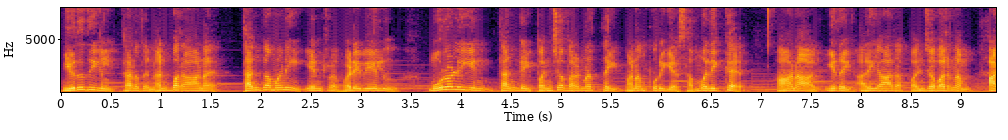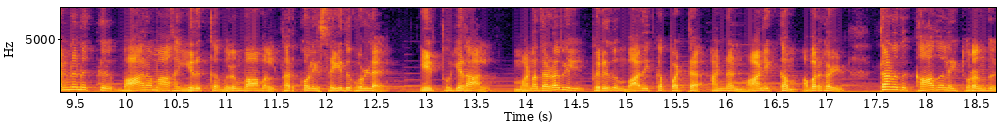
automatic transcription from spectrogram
இறுதியில் தனது நண்பரான தங்கமணி என்ற வடிவேலு முரளியின் தங்கை பஞ்சவர்ணத்தை மனம் புரிய சம்மதிக்க ஆனால் இதை அறியாத பஞ்சவர்ணம் அண்ணனுக்கு பாரமாக இருக்க விரும்பாமல் தற்கொலை செய்து கொள்ள இத்துயரால் மனதளவில் பெரிதும் பாதிக்கப்பட்ட அண்ணன் மாணிக்கம் அவர்கள் தனது காதலை துறந்து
